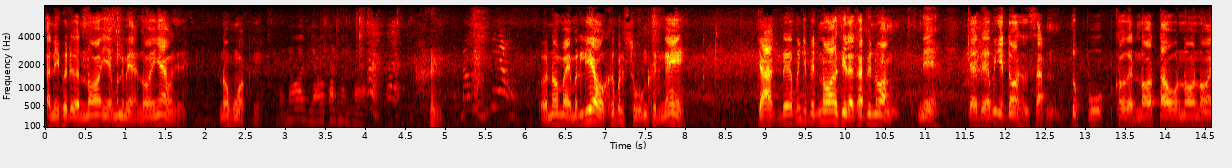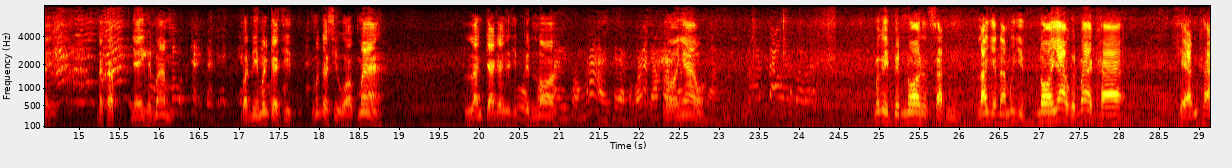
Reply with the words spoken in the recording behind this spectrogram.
อันนี้เพื่นเอินน้อยเอียงมันแหม่น้อยเงี้ยวสิน้อหวกดิก็นอเดียวกันนั่นแหละเออหน้อใหม่มันเลี้ยวคือมันสูงขึ้นไงจากเดิมมันจะเป็นหน้อสิแหละครับพี่น้องนี่จากเดิมมันจะหน้อสั้นๆตุ๊บปุเขาเอินหน้อเต้าหน้อหน่อยนะครับใหญ่ขึ้นมาวันนี้มันก็สิมันก็สิออกมาหลังจากกันก็สิเป็นหน้อทงไทงหน้าไอ้แท้ก็ว่าจะนอเหย้า มันก็เป็นนอสันหลังจากนั้นมันก็สินอยาวขึ้นมาคาแขนขา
